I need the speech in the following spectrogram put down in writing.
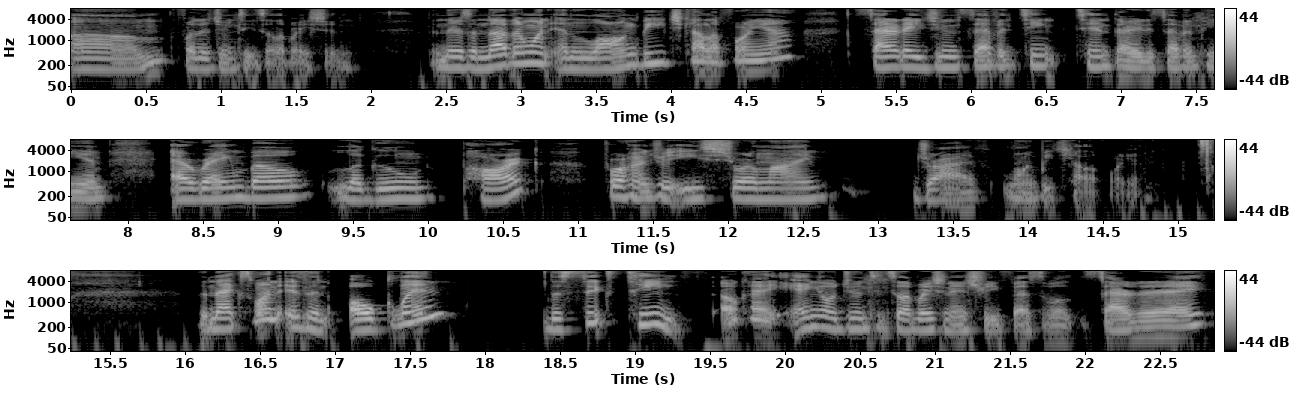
um for the Juneteenth celebration. Then there's another one in Long Beach, California, Saturday, June 17th, 10:30 to 7 p.m. at Rainbow Lagoon Park, 400 East Shoreline Drive, Long Beach, California. The next one is in Oakland, the 16th. Okay, annual Juneteenth celebration and street festival, Saturday,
